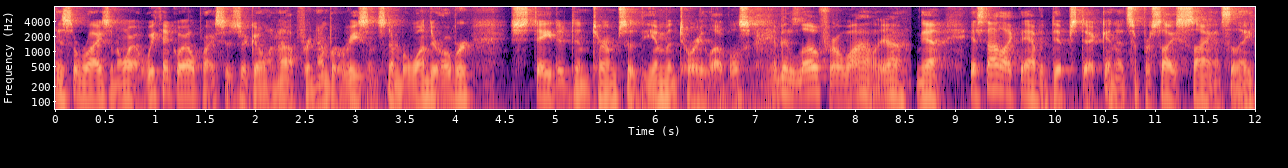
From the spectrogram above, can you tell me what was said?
is the rise in oil. We think oil prices are going up for a number of reasons. Number one, they're overstated in terms of the inventory levels. They've been low for a while, yeah. Yeah. It's not like they have a dipstick and it's a precise science and they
